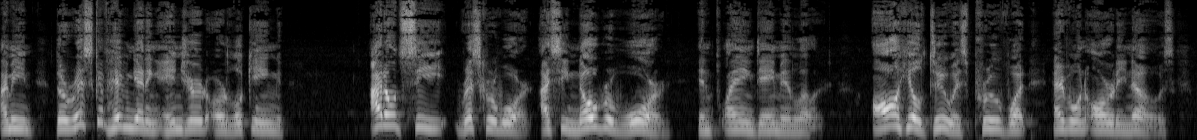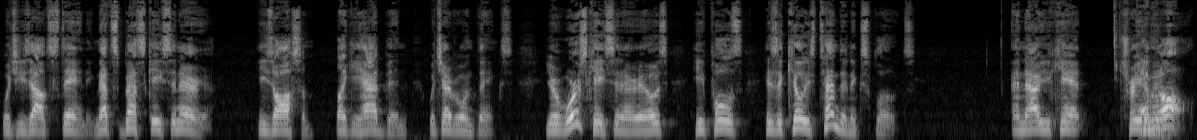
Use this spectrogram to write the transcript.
I mean, the risk of him getting injured or looking, I don't see risk reward. I see no reward in playing Damian Lillard. All he'll do is prove what everyone already knows, which he's outstanding. That's best case scenario. He's awesome, like he had been, which everyone thinks. Your worst case scenarios, he pulls his Achilles tendon explodes, and now you can't trade Ever. him at all.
